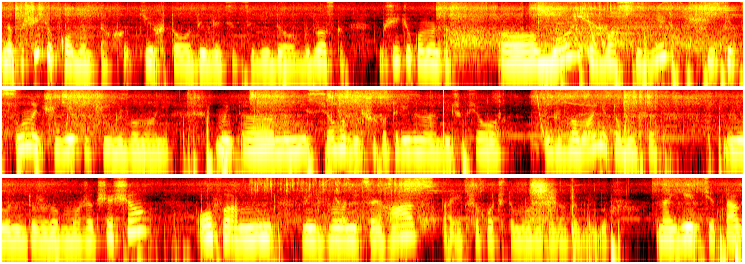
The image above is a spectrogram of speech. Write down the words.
напишіть у коментах, ті, хто дивляться це відео, будь ласка, напишіть у коментах, е, може у вас є чи кіцуна, чи є чи X2 Мені, мені з цього більше потрібно, більше всього X2 тому що мені воно дуже допоможе. Якщо що, офер мені на X2 це газ, та якщо хочете, можете дати буду. На Єті так,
